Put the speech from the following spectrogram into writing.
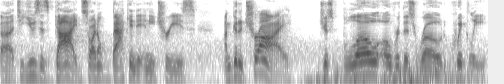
uh, to use as guides so I don't back into any trees. I'm going to try just blow over this road quickly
